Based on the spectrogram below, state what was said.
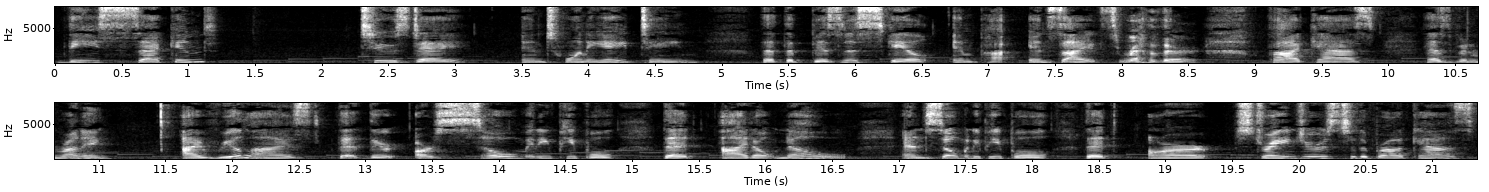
the second Tuesday in 2018 that the Business Scale Insights, rather, podcast has been running, I realized that there are so many people that I don't know, and so many people that are strangers to the broadcast,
